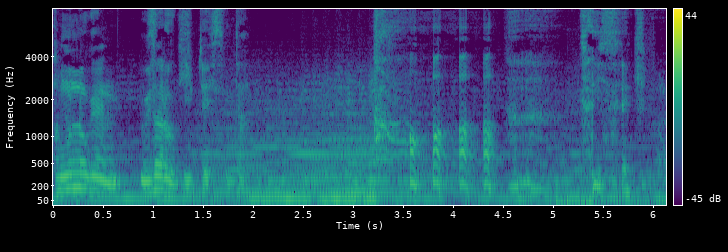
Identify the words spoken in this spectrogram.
방문록엔 의사로 기입돼 있습니다. 이 새끼 봐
